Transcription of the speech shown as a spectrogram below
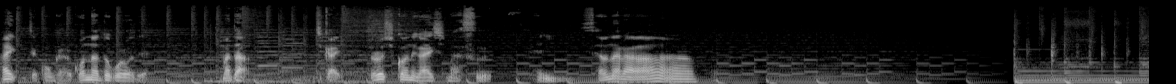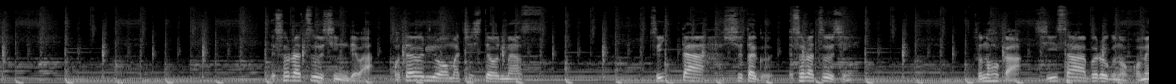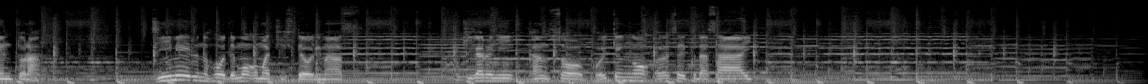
はい。じゃあ今回はこんなところで、また次回よろしくお願いします。はい、さよなら。空通信ではお便りをお待ちしております。ツイッターハッシュタグエソラ通信。その他シーサーブログのコメント欄 G メールの方でもお待ちしております。お気軽に感想ご意見をお寄せください。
